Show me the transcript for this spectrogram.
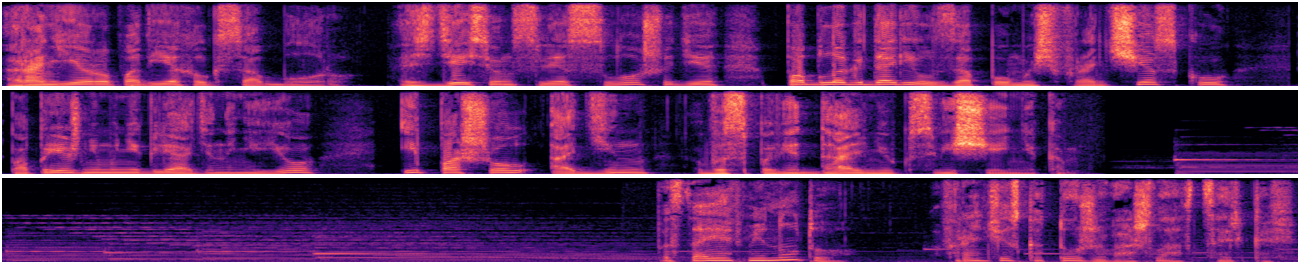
Раньеро подъехал к собору. Здесь он слез с лошади, поблагодарил за помощь Франческу, по-прежнему не глядя на нее, и пошел один в исповедальню к священникам. Постояв минуту, Франческа тоже вошла в церковь.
